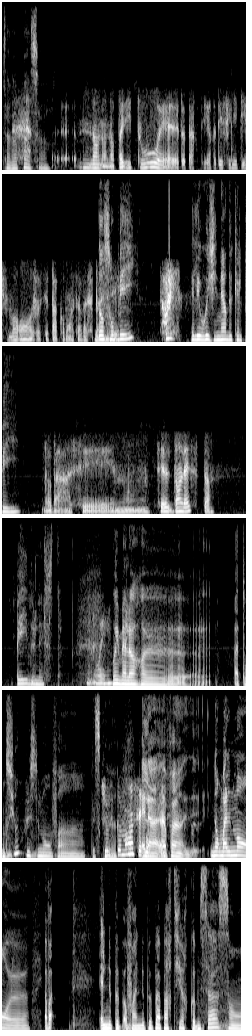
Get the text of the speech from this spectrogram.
Ça va pas ça. Non, non, non, pas du tout. Elle veut partir définitivement. Je sais pas comment ça va se passer. Dans son pays? Oui. Elle est originaire de quel pays? Euh, bah, c'est c'est dans l'Est. Pays de l'Est. Oui. Oui, mais alors euh, attention justement, enfin, parce que. Justement, c'est elle a, enfin, normalement, euh, enfin, elle ne peut, pas- enfin, elle ne peut pas partir comme ça sans,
